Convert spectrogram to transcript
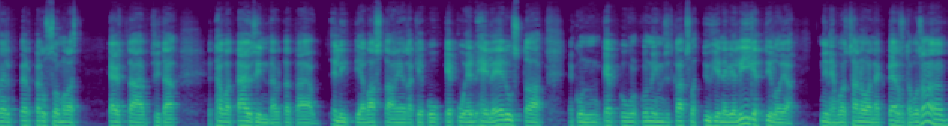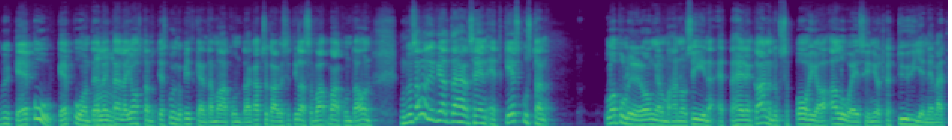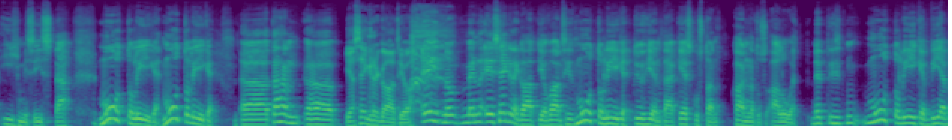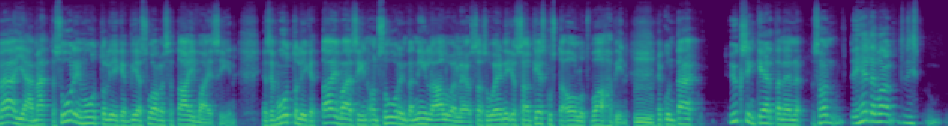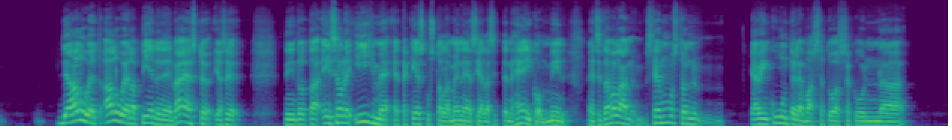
Perussuomalaiset käyttää sitä että he ovat täysin tätä eliittiä vastaan, jota kepu, kepu heille edustaa. Ja kun, kun, kun ihmiset katsovat tyhjeneviä liiketiloja, niin he voivat sanoa, että perusota voi sanoa, että kepu, kepu on teille mm. täällä johtanut ties kuinka pitkään tätä maakuntaa, katsokaa missä tilassa maakunta on. Mutta mä sanoisin vielä tähän sen, että keskustan lopullinen ongelmahan on siinä, että heidän kannatuksensa pohjaa alueisiin, jotka tyhjenevät ihmisistä. Muuttoliike, muuttoliike. Ää, tähän, ää, ja segregaatio. Ei, no, men, ei segregaatio, vaan siis muuttoliike tyhjentää keskustan kannatusalue. Ne, siis muuttoliike vie vääjäämättä, suurin muuttoliike vie Suomessa taivaisiin. Ja se muuttoliike taivaisiin on suurinta niillä alueilla, jossa, asuu, jossa on keskusta ollut vahvin. Mm. Ja kun tämä yksinkertainen, se on heiltä vaan, siis ne alueet, alueella pienenee väestö ja se niin tota, ei se ole ihme, että keskustalla menee siellä sitten heikommin. Että se tavallaan, se on, kävin kuuntelemassa tuossa, kun äh,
